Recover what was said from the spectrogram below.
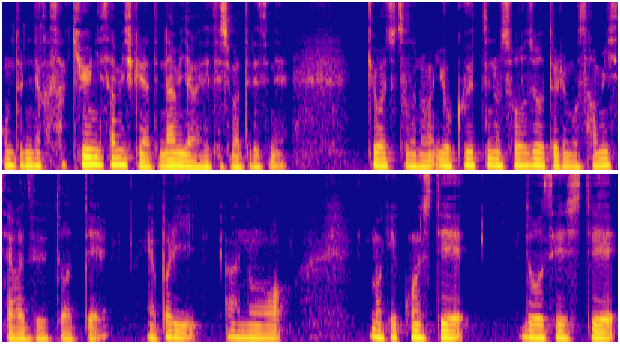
本当になんかさ急に寂しくなって涙が出てしまってですね今日はちょっとその抑うつの症状というよりも寂しさがずっとあってやっぱりあの、まあ、結婚して同棲して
